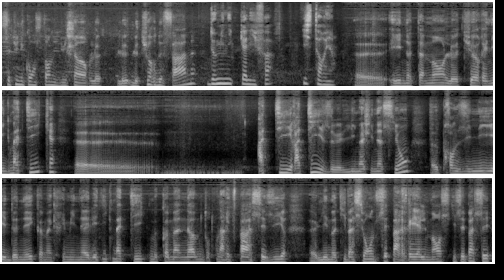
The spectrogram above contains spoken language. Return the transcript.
C'est une constante du genre, le, tueur de femmes. Dominique Khalifa, historien. Euh, et notamment le tueur énigmatique, euh, attire, attise l'imagination. Euh, Pranzini est donné comme un criminel énigmatique, comme un homme dont on n'arrive pas à saisir les motivations, on ne sait pas réellement ce qui s'est passé.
